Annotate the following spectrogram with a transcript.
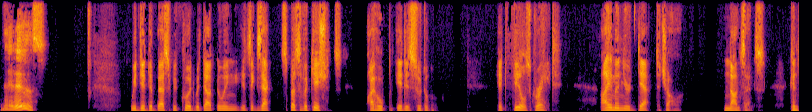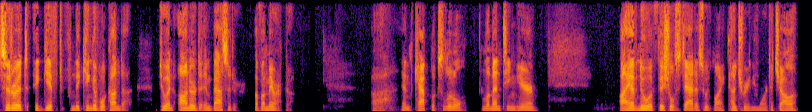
It is. We did the best we could without knowing its exact specifications. I hope it is suitable. It feels great. I am in your debt, T'Challa. Nonsense. Consider it a gift from the King of Wakanda to an honored ambassador of America. Uh, and Cap looks a little lamenting here. I have no official status with my country anymore, T'Challa.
